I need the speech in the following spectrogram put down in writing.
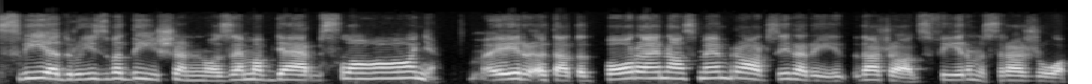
sviedru izvadīšanu no zemapģērba slāņa. Ir tātad porainās membrānas, ir arī dažādas firmas ražo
